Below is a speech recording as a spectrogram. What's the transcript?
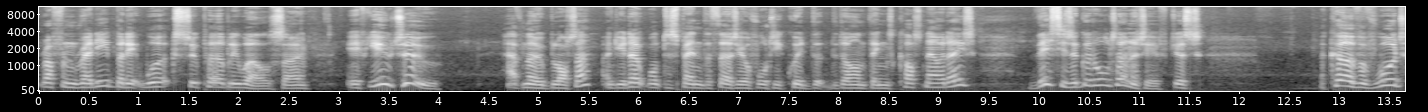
rough and ready, but it works superbly well. So if you too have no blotter and you don't want to spend the 30 or 40 quid that the darn things cost nowadays, this is a good alternative. Just a curve of wood,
